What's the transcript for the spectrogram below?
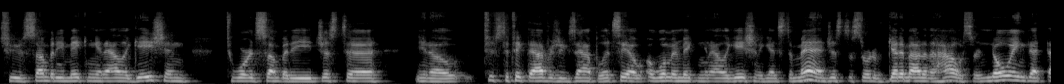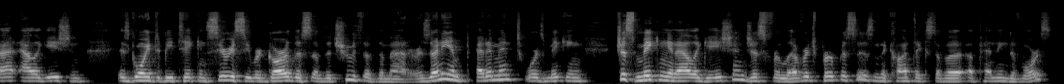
to somebody making an allegation towards somebody just to you know, just to take the average example, let's say a, a, woman making an allegation against a man just to sort of get him out of the house or knowing that that allegation is going to be taken seriously regardless of the truth of the matter. Is there any impediment towards making just making an allegation just for leverage purposes in the context of a, a pending divorce?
